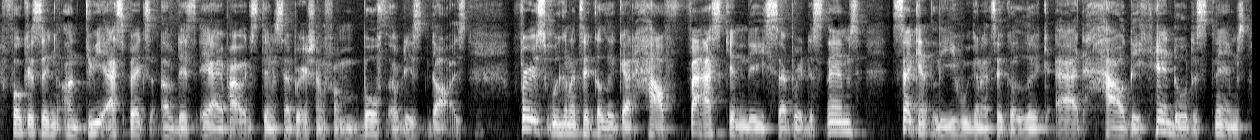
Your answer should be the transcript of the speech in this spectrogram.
focusing on three aspects of this AI-powered stem separation from both of these DAWs. First, we're going to take a look at how fast can they separate the stems. Secondly, we're going to take a look at how they handle the stems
